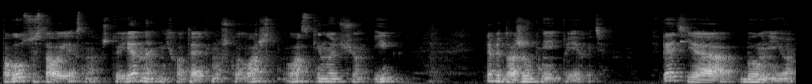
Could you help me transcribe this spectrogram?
По голосу стало ясно, что явно не хватает мужской ласки ночью, и я предложил к ней приехать. В 5 я был у нее,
